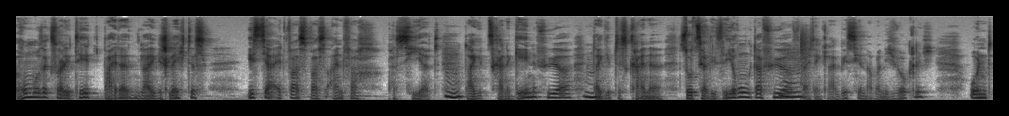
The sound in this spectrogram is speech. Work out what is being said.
Homosexualität beider gleichen Geschlechtes ist ja etwas, was einfach passiert. Da gibt es keine Gene für, da gibt es keine Sozialisierung dafür, vielleicht ein klein bisschen, aber nicht wirklich. Und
